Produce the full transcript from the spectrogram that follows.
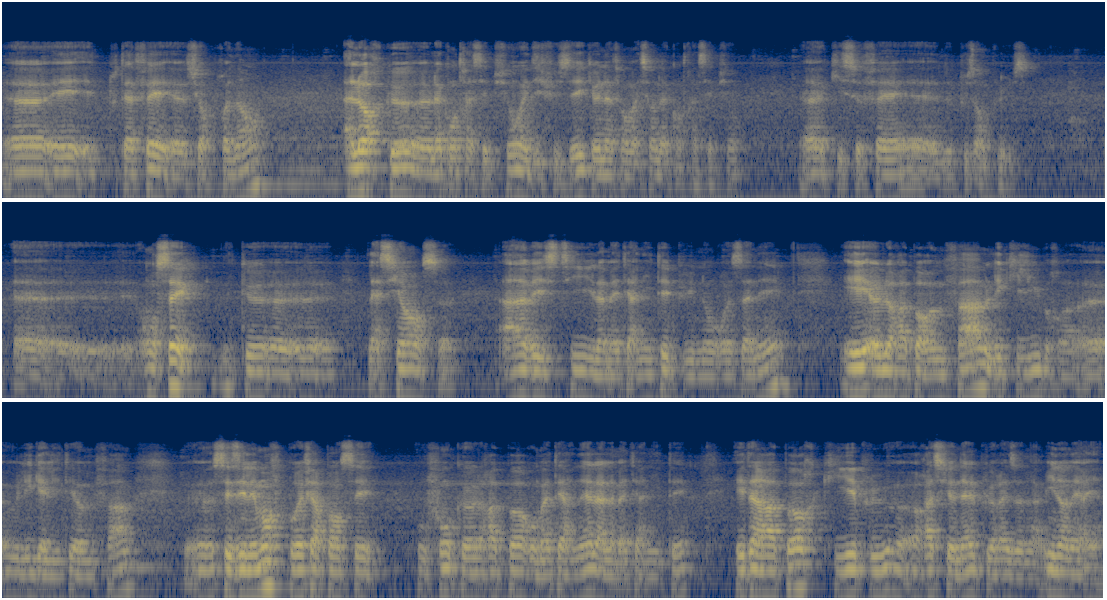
est tout à fait euh, surprenant, alors que euh, la contraception est diffusée, qu'il y a une information de la contraception qui se fait de plus en plus. on sait que la science a investi la maternité depuis de nombreuses années et le rapport homme-femme, l'équilibre ou l'égalité homme-femme, ces éléments pourraient faire penser au fond que le rapport au maternel, à la maternité, et d'un rapport qui est plus euh, rationnel, plus raisonnable. Il n'en est rien.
